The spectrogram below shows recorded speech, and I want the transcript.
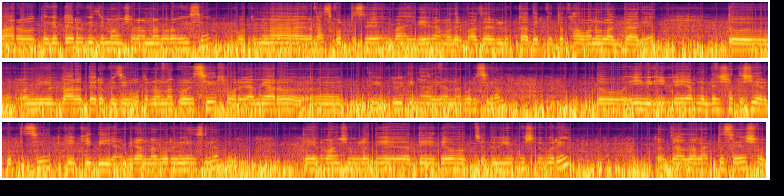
বারো থেকে তেরো কেজি মাংস রান্না করা হয়েছে। প্রথমে কাজ করতেছে বাইরের, আমাদের বাজারের লোক, তাদেরকে তো খাওয়ানো লাগবে আগে। তো আমি বারো তেরো কেজির মতো রান্না করেছি। পরে আমি আরও দুই, তিন হাঁড়ি রান্না করেছিলাম। তো এই এটাই আপনাদের সাথে শেয়ার করতেছি, কী কী দিয়ে আমি রান্না করে নিয়েছিলাম। এখানে মাংসগুলো দিয়ে দিয়ে দেওয়া হচ্ছে ধুয়ে পরিষ্কার করে। তো যা যা লাগতেছে সব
